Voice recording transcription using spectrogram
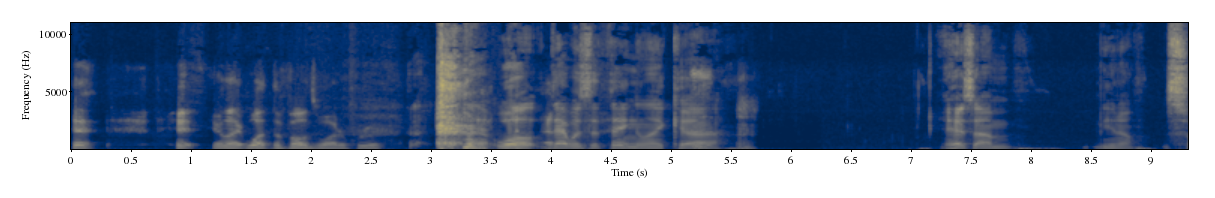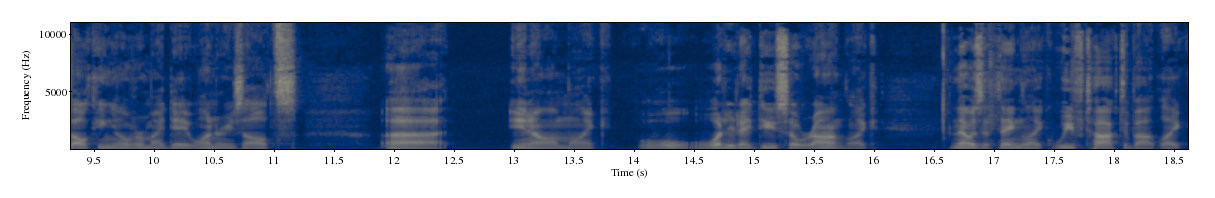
You're like, what? The phone's waterproof. well, that was the thing. Like, uh, as I'm, you know, sulking over my day one results, uh, you know, I'm like, well, what did I do so wrong? Like, and that was the thing. Like, we've talked about like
